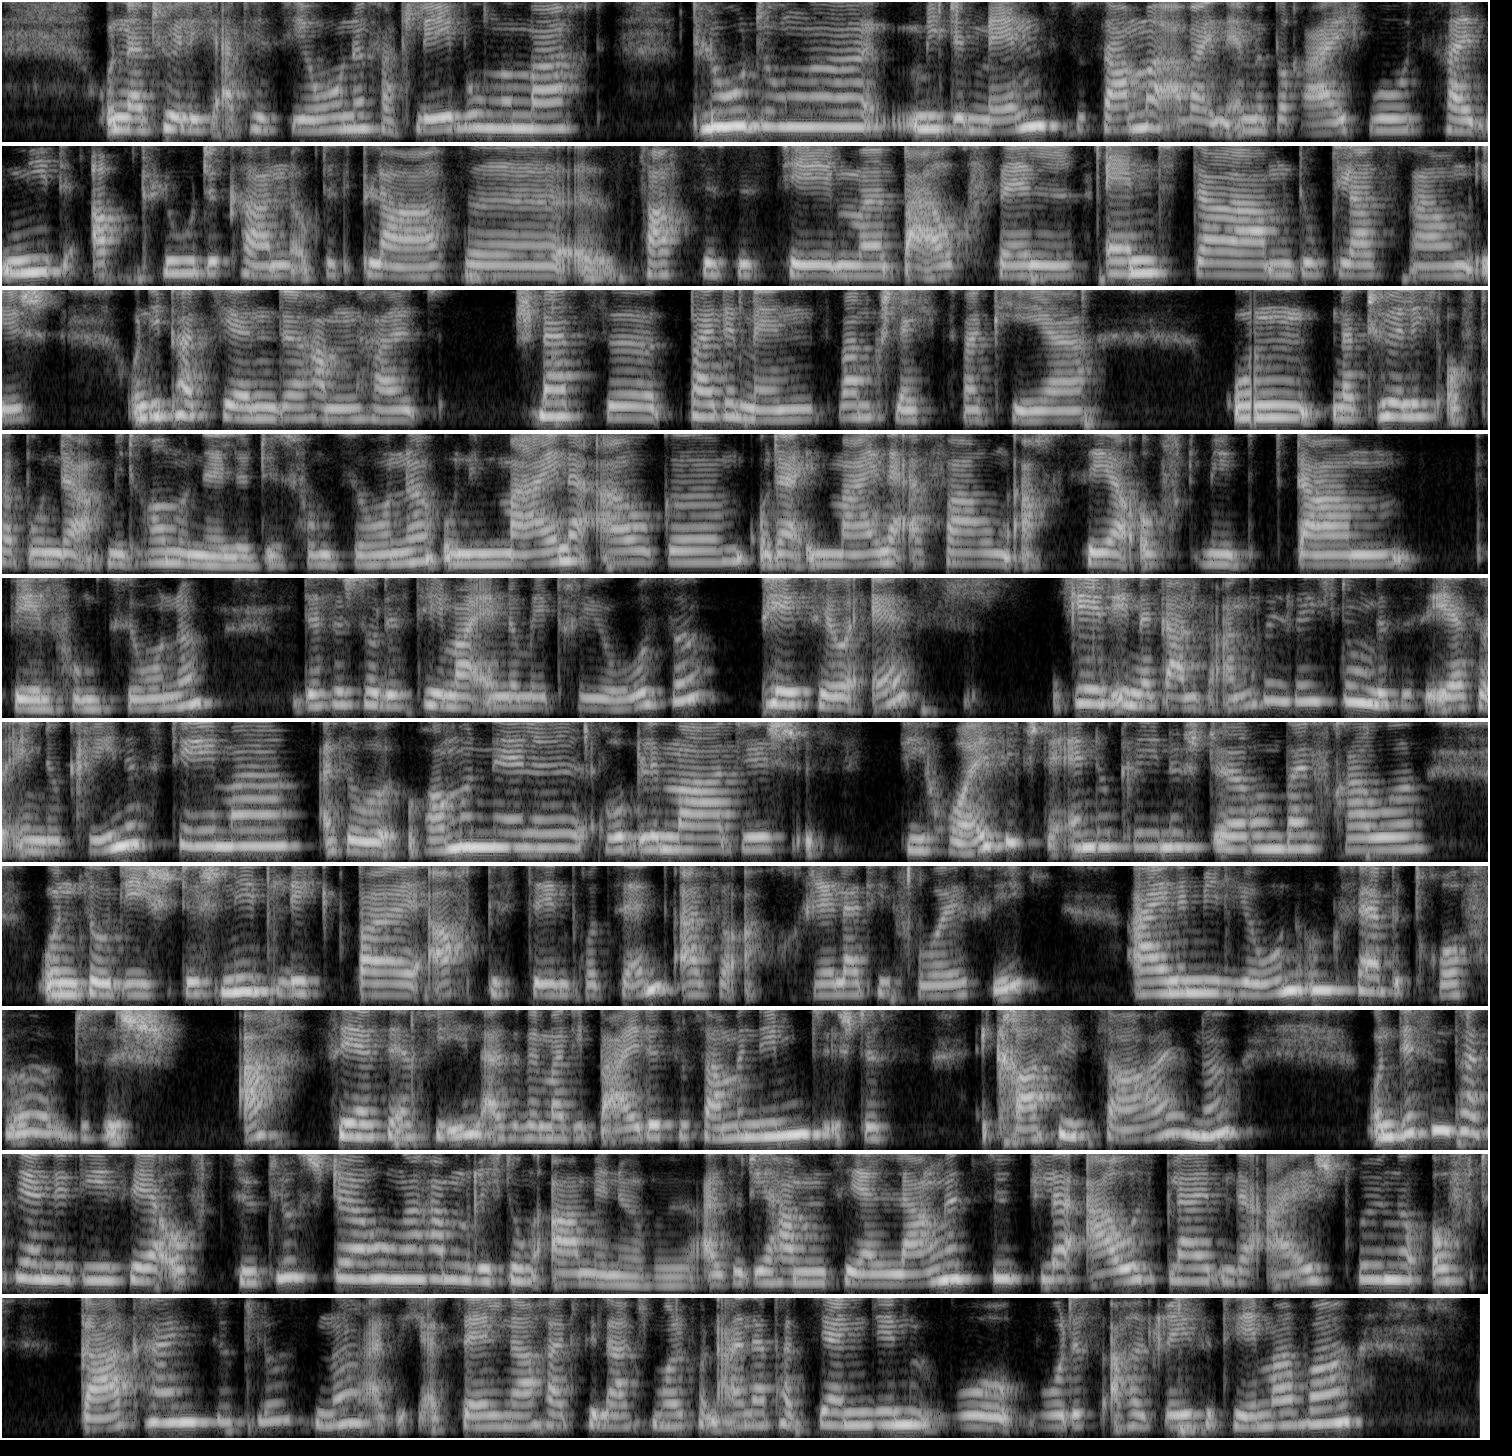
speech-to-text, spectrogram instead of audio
Und natürlich Adhäsionen, Verklebungen macht. Blutungen mit Demenz zusammen, aber in einem Bereich, wo es halt nicht abbluten kann, ob das Blase, äh, Fasziensysteme, Bauchfell, Enddarm, Douglasraum ist. Und die Patienten haben halt Schmerzen bei Demenz, beim Geschlechtsverkehr und natürlich oft verbunden auch mit hormonellen Dysfunktionen und in meinen Augen oder in meiner Erfahrung auch sehr oft mit Darmfehlfunktionen. Das ist so das Thema Endometriose. PCOS geht in eine ganz andere Richtung. Das ist eher so endokrines Thema, also hormonell problematisch. Es ist die häufigste endokrine Störung bei Frauen. Und so die, der Schnitt liegt bei 8 bis 10 Prozent, also auch relativ häufig. Eine Million ungefähr betroffen. Das ist ach, sehr, sehr viel. Also wenn man die beide zusammennimmt, ist das eine krasse Zahl. Ne? Und das sind Patienten, die sehr oft Zyklusstörungen haben Richtung Amenorrhoe. Also die haben sehr lange Zyklen, ausbleibende Eisprünge, oft gar keinen Zyklus. Ne? Also ich erzähle nachher vielleicht mal von einer Patientin, wo, wo das großes Thema war.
